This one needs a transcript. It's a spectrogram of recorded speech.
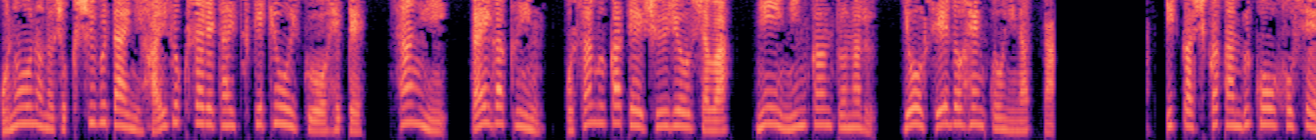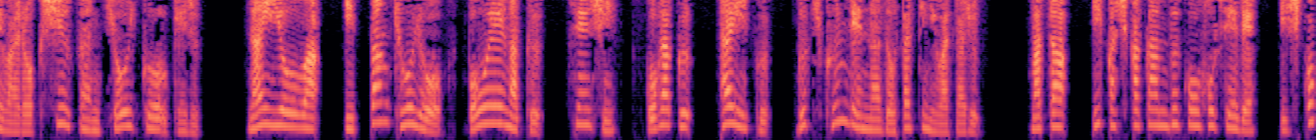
各々の職種部隊に配属され体付教育を経て、3位、大学院、おさむ課程修了者は、2位任官となる、要制度変更になった。以下歯科幹部候補生は6週間教育を受ける。内容は、一般教養、防衛学、戦士、語学、体育、武器訓練など多岐にわたる。また、以下歯科幹部候補生で、医師国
